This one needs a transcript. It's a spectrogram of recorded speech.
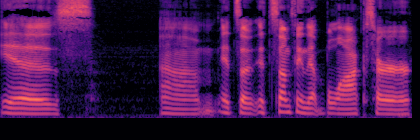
is, um, it's a, it's something that blocks her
